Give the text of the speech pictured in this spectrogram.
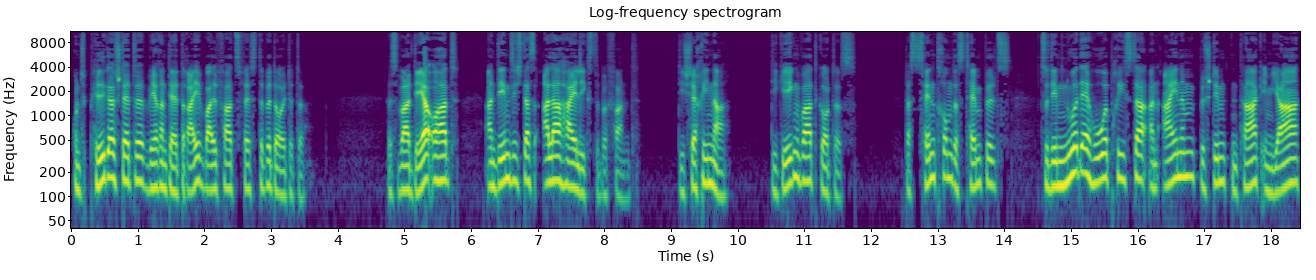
und Pilgerstätte während der drei Wallfahrtsfeste bedeutete. Es war der Ort, an dem sich das Allerheiligste befand, die Shechinah, die Gegenwart Gottes, das Zentrum des Tempels, zu dem nur der Hohepriester an einem bestimmten Tag im Jahr,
